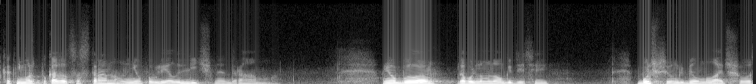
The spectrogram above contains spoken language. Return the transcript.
Как не может показаться странным, на него повлияла личная драма. У него было довольно много детей – больше всего он любил младшего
